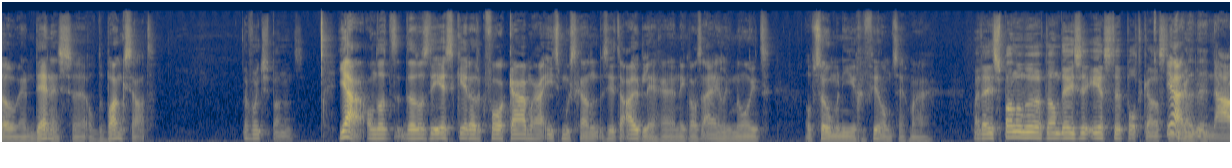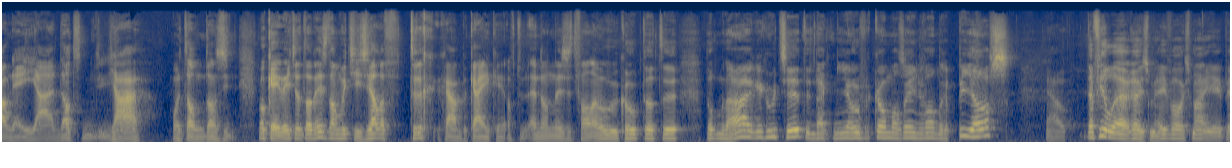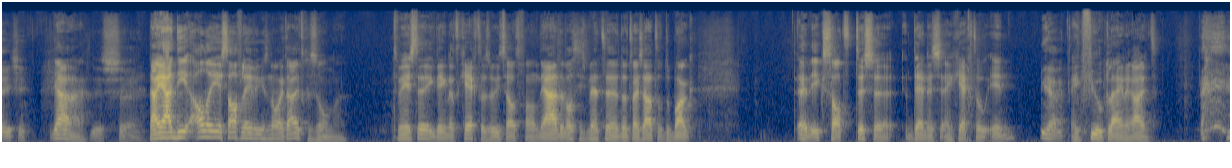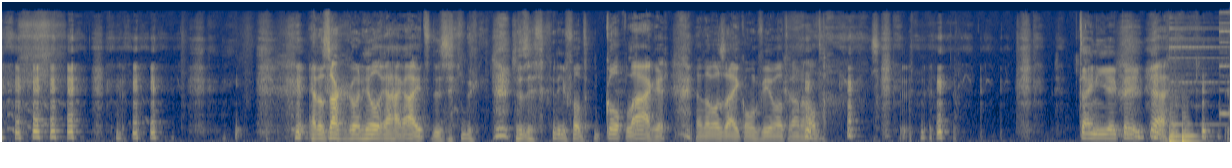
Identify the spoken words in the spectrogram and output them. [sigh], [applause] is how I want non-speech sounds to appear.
Zo, en Dennis eh, op de bank zat. Dat vond je spannend. Ja, omdat dat was de eerste keer dat ik voor camera iets moest gaan zitten uitleggen. En ik was eigenlijk nooit op zo'n manier gefilmd, zeg maar. Maar dat is spannender dan deze eerste podcast die Ja, we gaan doen. nou nee, ja, dat, ja. Want dan, dan zie Oké, weet je wat dan is? Dan moet je jezelf terug gaan bekijken. Of, en dan is het van, oh, ik hoop dat, eh, dat mijn haren goed zit en dat ik niet overkom als een of andere pias. Nou, dat viel eh, reus mee volgens mij, JP'tje. Ja, Dus eh, nou ja, die allereerste aflevering is nooit uitgezonden. Tenminste, ik denk dat Gert er zoiets had van, ja, er was iets met, eh, dat wij zaten op de bank. En ik zat tussen Dennis en Gerto in. ja. En ik viel kleiner uit. [laughs] En dat zag er gewoon heel raar uit. Dus [laughs] er zit in ieder geval een kop lager. En dat was eigenlijk ongeveer wat er aan de hand was. [laughs] Tiny JP. Ja. [laughs]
